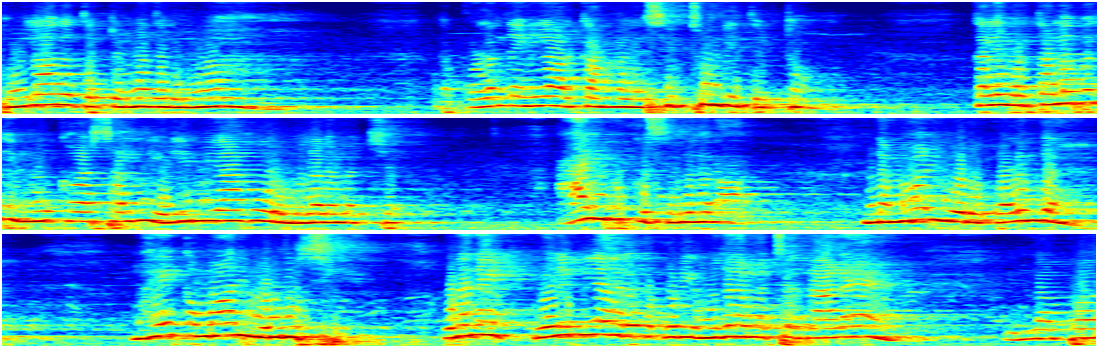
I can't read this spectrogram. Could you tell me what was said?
சொல்லாத திட்டம் என்ன தெரியுமா? இந்த குழந்தைங்களாம் இருக்காங்களே சிற்றுண்டி திட்டம். தலைவர் தளபதி மு க ஸ்டாலின் எளிமையாக ஒரு முதலமைச்சர். ஆய்வுக்கு செல்கிறார். இந்த மாதிரி ஒரு குழந்தை மயக்க மாதிரி வந்துருச்சு. உடனே எளிமையாக இருக்கக்கூடிய முதலமைச்சர் தானே? என்னப்பா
